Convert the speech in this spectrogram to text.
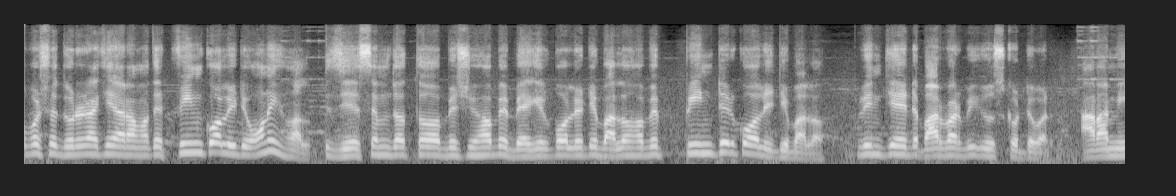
অবশ্যই ধরে রাখি, আর আমাদের প্রিন্ট কোয়ালিটি অনেক ভালো। জিএসএম যত বেশি হবে, ব্যাগের কোয়ালিটি ভালো হবে প্রিন্টের কোয়ালিটি ভালো। প্রিন্টে এটা বারবার ইউজ করতে পারবে আর আমি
